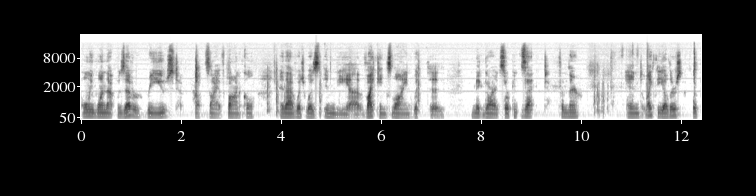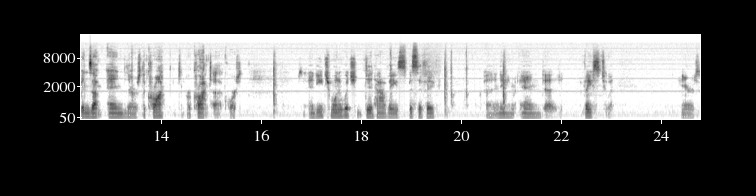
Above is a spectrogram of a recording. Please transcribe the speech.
only one that was ever reused outside of Bionicle and that which was in the uh, Vikings line with the Midgard serpent Zet from there and like the others, opens up and there's the crot or kraata, of course, and each one of which did have a specific uh, name and uh, face to it. Here's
